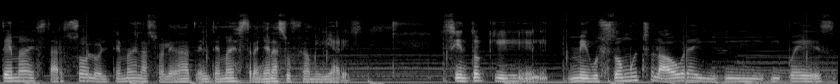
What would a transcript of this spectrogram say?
tema de estar solo, el tema de la soledad, el tema de extrañar a sus familiares siento que me gustó mucho la obra y, pues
